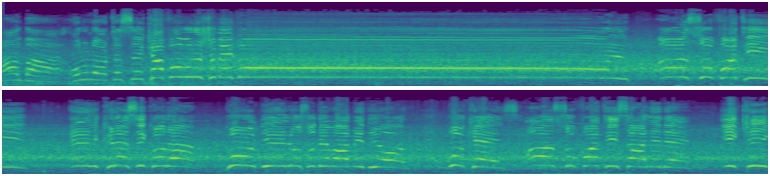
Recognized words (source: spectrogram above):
Alba onun ortası kafa vuruşu ve gol! Ansu Fati El Clasico'da gol düellosu devam ediyor. Bu kez Ansu Fati sahnede 2-2.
